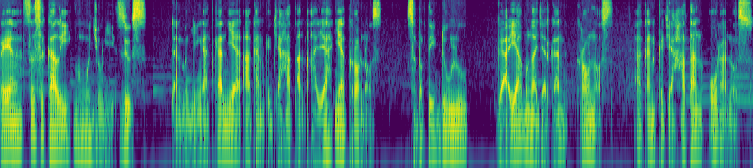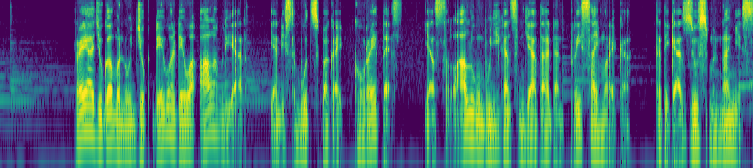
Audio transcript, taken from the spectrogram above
Rhea sesekali mengunjungi Zeus dan mengingatkannya akan kejahatan ayahnya Kronos. Seperti dulu, Gaia mengajarkan Kronos akan kejahatan Uranus. Rhea juga menunjuk dewa-dewa alam liar yang disebut sebagai Koretes yang selalu membunyikan senjata dan perisai mereka ketika Zeus menangis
